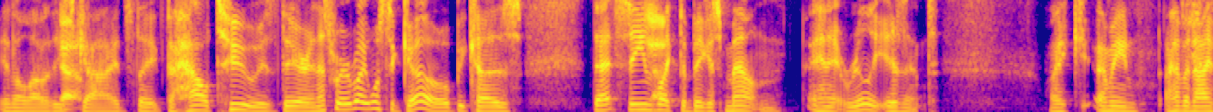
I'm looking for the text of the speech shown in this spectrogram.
in a lot of these yeah. guides. Like the how to is there, and that's where everybody wants to go because that seems yeah. like the biggest mountain, and it really isn't. Like, I mean, I have an iPhone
